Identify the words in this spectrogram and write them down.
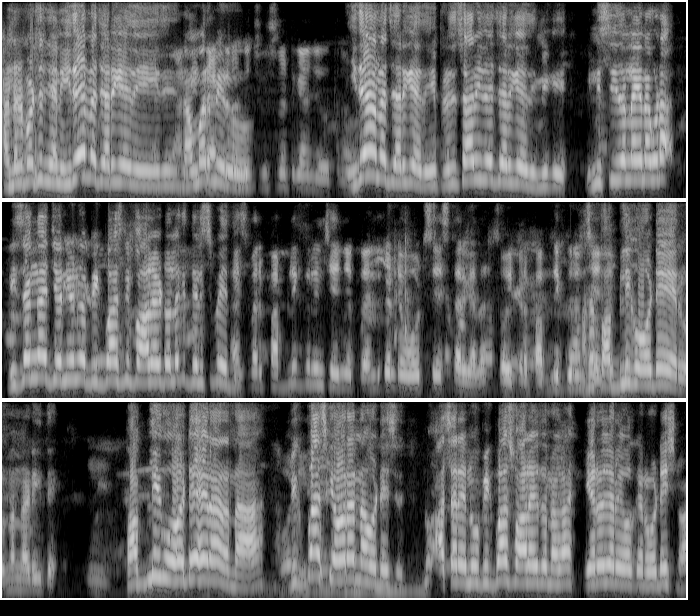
హండ్రెడ్ పర్సెంట్ ఇదే అన్న జరిగేది. ఇది నంబర్ మీరు. ఇదే అన్న జరిగేది. ప్రతిసారి ఇదే జరిగేది. మీకు ఇన్ని సీజన్లు అయినా కూడా నిజంగా జెన్యున్గా బిగ్ బాస్ని ఫాలో అయ్యే వాళ్ళకి తెలిసిపోయింది మరి పబ్లిక్ గురించి ఏం చెప్తారు? ఎందుకంటే ఓట్స్ వేస్తారు కదా. సో ఇక్కడ పబ్లిక్ గురించి పబ్లిక్ ఓటేయరు నన్ను అడిగితే. పబ్లిక్ ఓటేయరన్న బిగ్ బాస్కి ఎవరన్నా ఓటేసి నువ్వు సరే నువ్వు బిగ్ బాస్ ఫాలో అవుతున్నావుగా? ఏ రోజు ఎవరికైనా ఓటేసినా.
